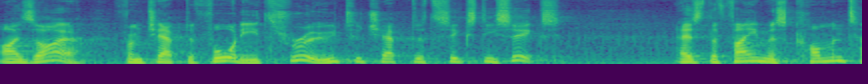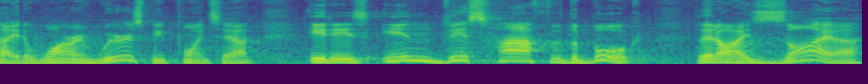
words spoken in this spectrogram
Isaiah, from chapter 40 through to chapter 66. As the famous commentator Warren Wiersbe points out, it is in this half of the book that Isaiah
